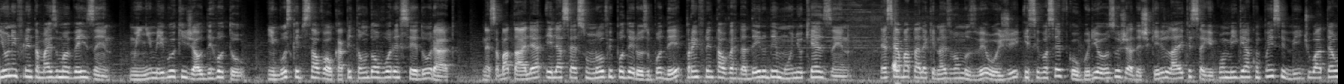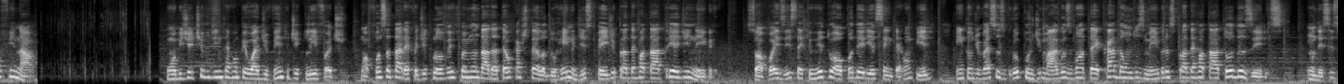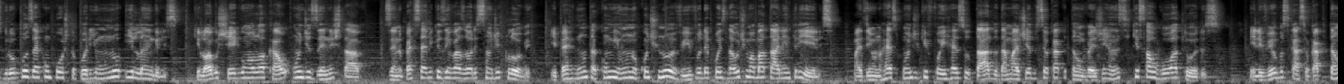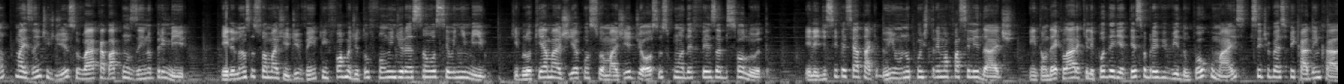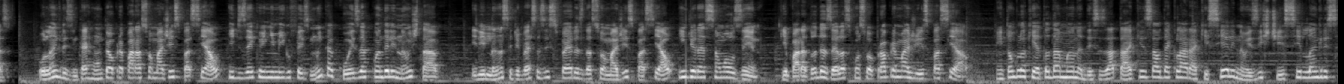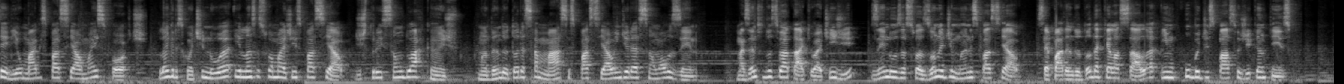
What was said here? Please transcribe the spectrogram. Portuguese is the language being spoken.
Yuno enfrenta mais uma vez Zeno, um inimigo que já o derrotou, em busca de salvar o capitão do Alvorecer Dourado. Nessa batalha, ele acessa um novo e poderoso poder para enfrentar o verdadeiro demônio que é Zeno. Essa é a batalha que nós vamos ver hoje, e se você ficou curioso, já deixa aquele like, segue comigo e acompanhe esse vídeo até o final. Com o objetivo de interromper o advento de Clifford, uma força-tarefa de Clover foi mandada até o castelo do Reino de Spade para derrotar a Tríade Negra. Só após isso é que o ritual poderia ser interrompido, então diversos grupos de magos vão até cada um dos membros para derrotar todos eles. Um desses grupos é composto por Yuno e Langris, que logo chegam ao local onde Zeno estava. Zeno percebe que os invasores são de Clover, e pergunta como Yuno continua vivo depois da última batalha entre eles, mas Yuno responde que foi resultado da magia do seu capitão Vegiance que salvou a todos. Ele veio buscar seu capitão, mas antes disso vai acabar com Zeno primeiro. Ele lança sua magia de vento em forma de tufão em direção ao seu inimigo, que bloqueia a magia com sua magia de ossos com uma defesa absoluta. Ele dissipa esse ataque do Yuno com extrema facilidade, então declara que ele poderia ter sobrevivido um pouco mais se tivesse ficado em casa. O Langris interrompe ao preparar sua magia espacial e dizer que o inimigo fez muita coisa quando ele não estava. Ele lança diversas esferas da sua magia espacial em direção ao Zeno, que para todas elas com sua própria magia espacial. Então bloqueia toda a mana desses ataques ao declarar que se ele não existisse, Langris seria o mago espacial mais forte. Langris continua e lança sua magia espacial, Destruição do Arcanjo, mandando toda essa massa espacial em direção ao Zeno. Mas antes do seu ataque o atingir, Zeno usa sua zona de mana espacial, separando toda aquela sala em um cubo de espaço gigantesco.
